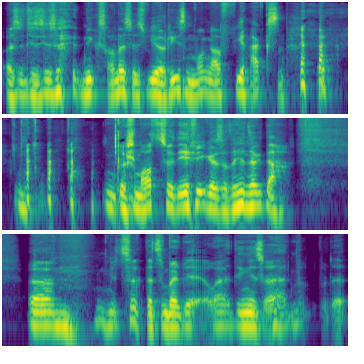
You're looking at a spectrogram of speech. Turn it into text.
Also das ist halt nichts anderes als wie ein Riesenmagen auf vier Haxen. und, der schmatzt halt ewig. Also der sagt, ah, ähm, jetzt sagt er zum Beispiel, ein Ding ist, äh, der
